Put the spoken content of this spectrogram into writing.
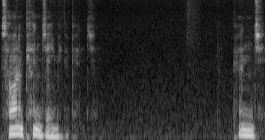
사화는 편제입니다. 편제.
